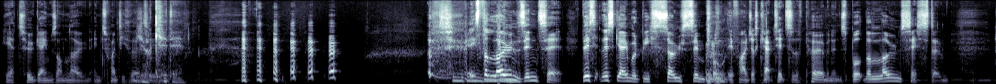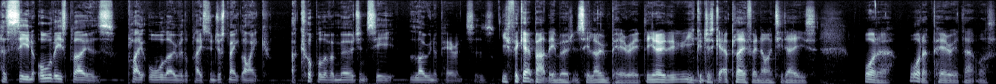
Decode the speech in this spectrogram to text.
He had two games on loan in 2013. You're kidding. It's the loans, isn't it? This this game would be so simple if I just kept it to the permanence, but the loan system has seen all these players play all over the place and just make like a couple of emergency loan appearances. You forget about the emergency loan period. You know, you could Hmm. just get a player for 90 days. What a what a period that was.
